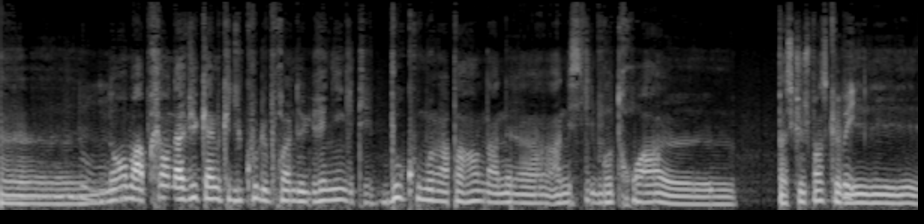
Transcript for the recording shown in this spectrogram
Euh, non, mais après, on a vu quand même que du coup, le problème de graining était beaucoup moins apparent en, en essai libre 3, euh, parce que je pense que Oui.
